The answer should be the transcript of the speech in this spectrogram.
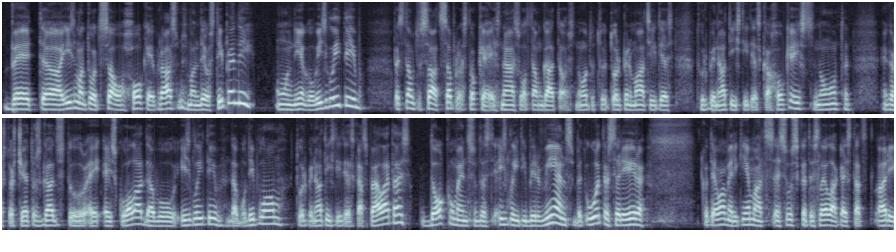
bet uh, izmantot savu hokeja prasmes, man deva stipendiju un ieguva izglītību pēc tam tu sāc saprast, ok, es neesmu vēl tam gatavs. Nu, tu, tu turpini mācīties, turpini attīstīties kā hokejs. Nu, tad vienkārši tos četrus gadus tu ej, ej skolā, dabū izglītību, dabū diplomu, turpini attīstīties kā spēlētājs. Dokuments un tas izglītība ir viens, bet otrs arī ir. Ko tev Amerikā iemācās, es uzskatu, vislielākais tāds arī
